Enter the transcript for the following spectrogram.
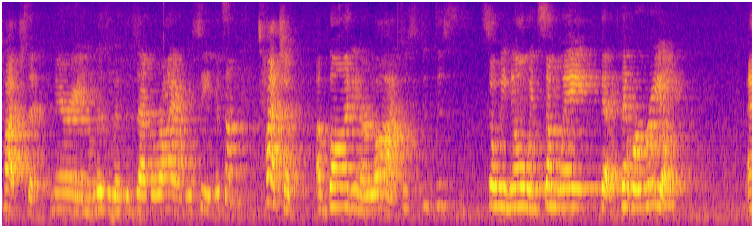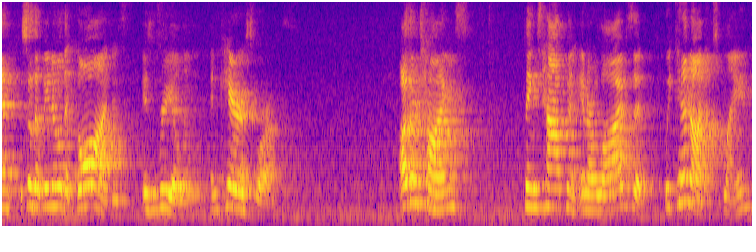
touch that Mary and Elizabeth and Zechariah received, but some touch of, of God in our lives, just, just so we know in some way that, that we're real. And so that we know that God is, is real and, and cares for us. Other times, things happen in our lives that we cannot explain.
